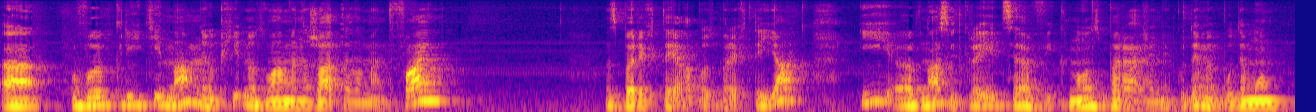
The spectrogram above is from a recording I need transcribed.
е, в кріті нам необхідно з вами нажати елемент файл, зберегти або зберегти як, і е, в нас відкриється вікно збереження, куди ми будемо е,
